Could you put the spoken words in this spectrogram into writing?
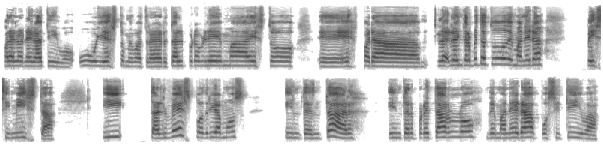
para lo negativo. Uy, esto me va a traer tal problema, esto eh, es para... lo interpreta todo de manera pesimista. Y tal vez podríamos intentar interpretarlo de manera positiva.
